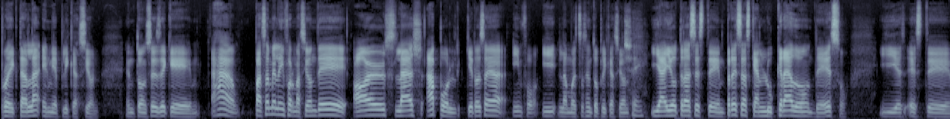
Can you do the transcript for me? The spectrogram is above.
proyectarla en mi aplicación. Entonces, de que, ah, pásame la información de r slash Apple, quiero esa info y la muestras en tu aplicación. Sí. Y hay otras este, empresas que han lucrado de eso. Y es- este,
